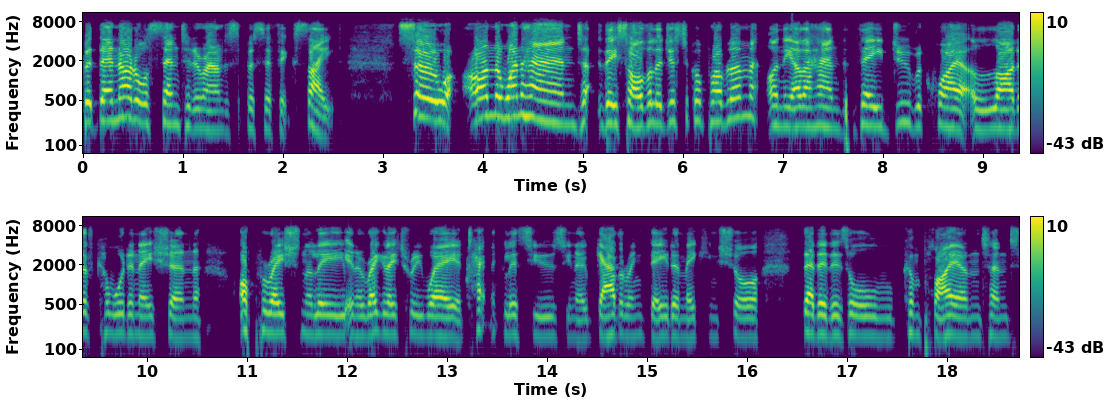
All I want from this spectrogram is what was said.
but they're not all centered around a specific site. So, on the one hand, they solve a logistical problem. On the other hand, they do require a lot of coordination operationally in a regulatory way technical issues you know gathering data making sure that it is all compliant and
